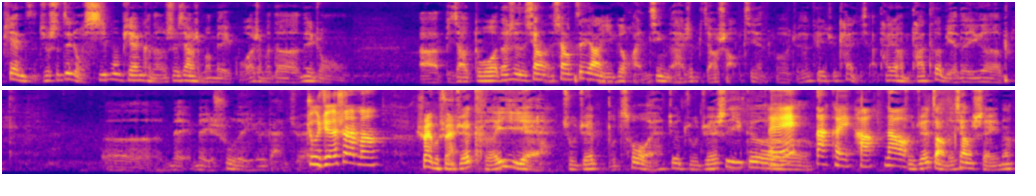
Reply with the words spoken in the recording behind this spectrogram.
片子就是这种西部片，可能是像什么美国什么的那种，呃，比较多。但是像像这样一个环境的还是比较少见。我觉得可以去看一下，它有很它特别的一个，呃，美美术的一个感觉。主角帅吗？帅不帅？主角可以耶，主角不错哎，就主角是一个。哎，那可以，好，那主角长得像谁呢？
